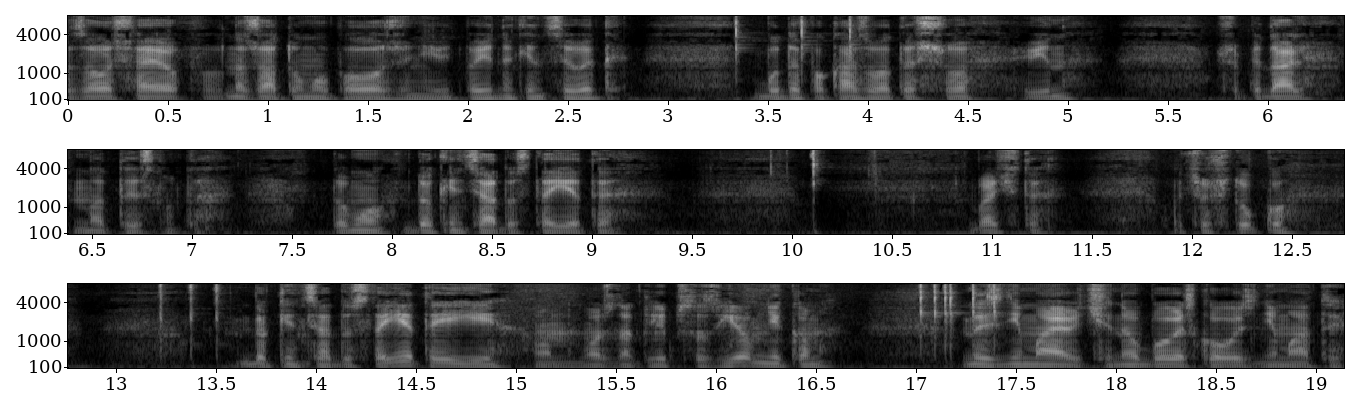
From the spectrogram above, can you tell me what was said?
залишає в нажатому положенні. Відповідно, кінцевик буде показувати, що він, що педаль натиснута. Тому до кінця достаєте, бачите, оцю штуку. До кінця достаєте її, Вон, можна кліпсозйомником не знімаючи, не обов'язково знімати.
